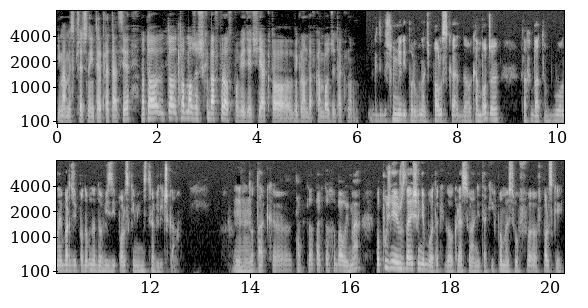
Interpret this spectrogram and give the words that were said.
i mamy sprzeczne interpretacje. No to, to, to możesz chyba wprost powiedzieć, jak to wygląda w Kambodży, tak no, Gdybyśmy mieli porównać Polskę do Kambodży, to chyba to było najbardziej podobne do wizji polskiej ministra Wilczka. Mhm. To tak, e, tak, to, tak to chyba ujmę, bo później już zdaje się nie było takiego okresu ani takich pomysłów e, w polskiej,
